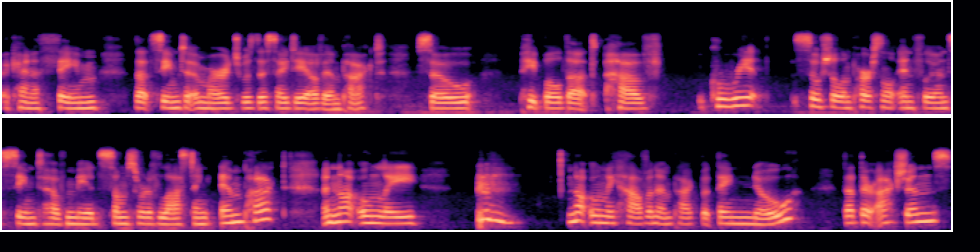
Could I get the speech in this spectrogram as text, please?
a kind of theme that seemed to emerge was this idea of impact so people that have great social and personal influence seem to have made some sort of lasting impact and not only not only have an impact, but they know that their actions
